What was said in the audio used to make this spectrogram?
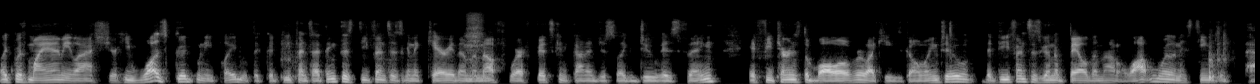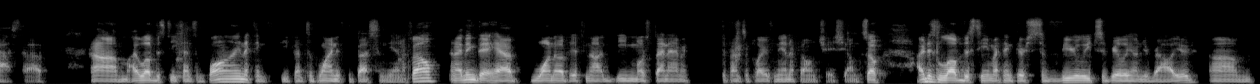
like with Miami last year, he was good when he played with a good defense. I think this defense is going to carry them enough where Fitz can kind of just like do his thing. If he turns the ball over like he's going to, the defense is going to bail them out a lot more than his teams of the past have. Um, I love this defensive line. I think the defensive line is the best in the NFL. And I think they have one of, if not the most dynamic defensive players in the NFL in Chase Young. So I just love this team. I think they're severely, severely undervalued. Um,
